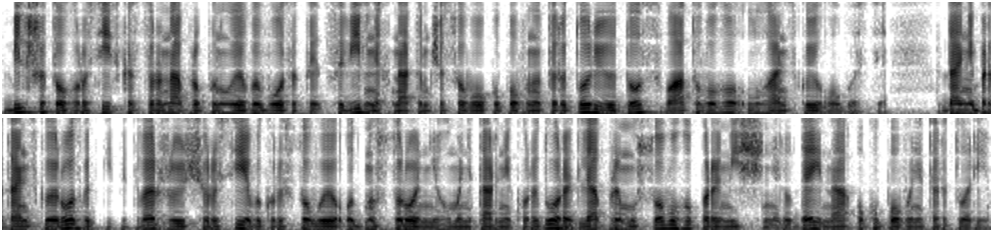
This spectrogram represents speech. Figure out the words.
Більше того, російська сторона пропонує вивозити цивільних на тимчасово окуповану територію до Сватового Луганської області. Дані британської розвідки підтверджують, що Росія використовує односторонні гуманітарні коридори для примусового переміщення людей на окуповані території.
